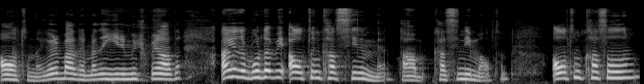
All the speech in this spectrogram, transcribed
Altına göre ben de bende 23 bin altın. Arkadaşlar burada bir altın kasayım ben. Tamam kasayım altın. Altın kasalım.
